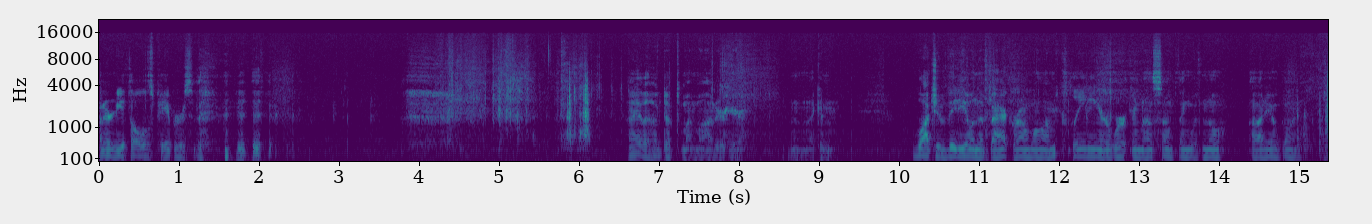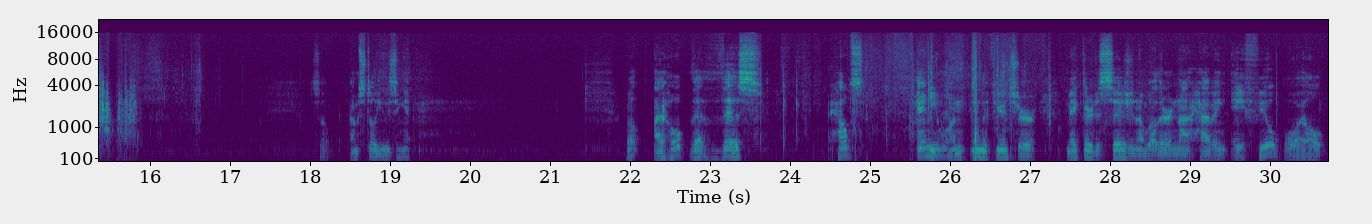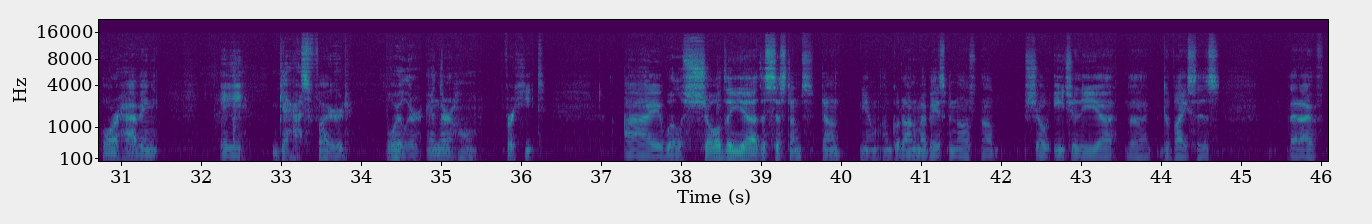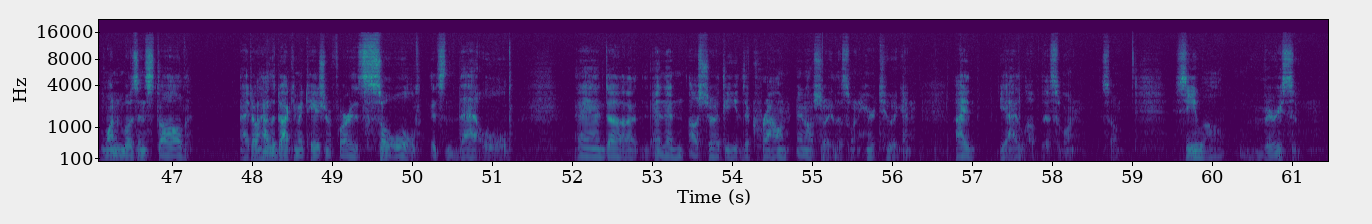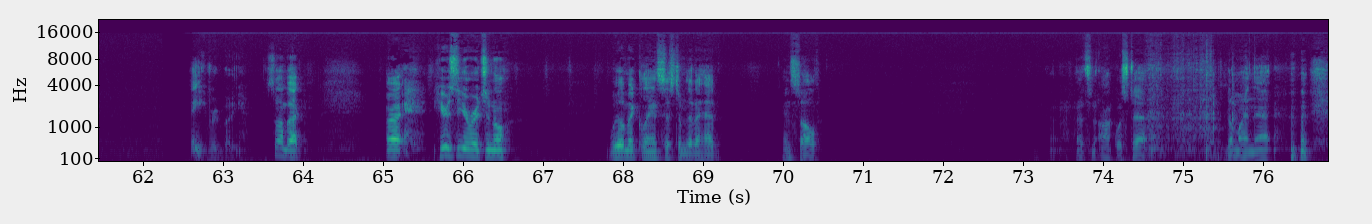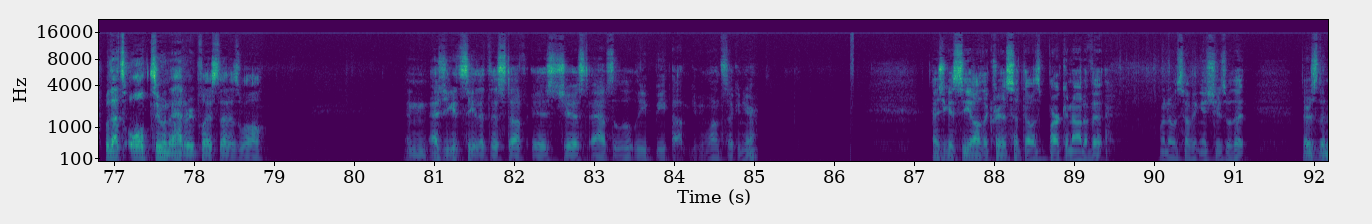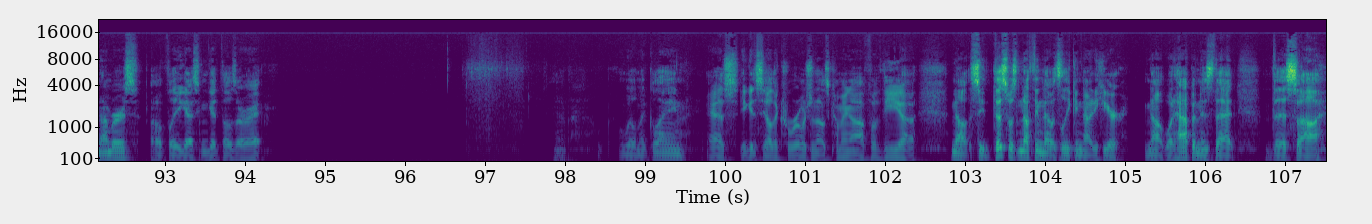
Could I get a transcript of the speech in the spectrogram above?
underneath all those papers I have it hooked up to my monitor here. And I can watch a video in the background while I'm cleaning or working on something with no audio going. So I'm still using it. Well, I hope that this helps anyone in the future make their decision of whether or not having a fuel oil or having a gas-fired boiler in their home for heat. I will show the uh, the systems down. You know, I'll go down to my basement. I'll, I'll show each of the uh, the devices that I've. One was installed. I don't have the documentation for it. It's so old. It's that old. And uh, and then I'll show you the the crown, and I'll show you this one here too again. I yeah, I love this one. So see you all very soon. Hey everybody. So I'm back. All right, here's the original Weil-McLain system that I had installed. That's an Aquastat. Don't mind that. but that's old too, and I had to replace that as well. And as you can see that this stuff is just absolutely beat up. Give me one second here. As you can see, all the Chris that was barking out of it when I was having issues with it. There's the numbers. Hopefully you guys can get those all right. Weil-McLain. As you can see all the corrosion that was coming off of the, uh, no, see, this was nothing that was leaking out of here. No, what happened is that this, uh,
